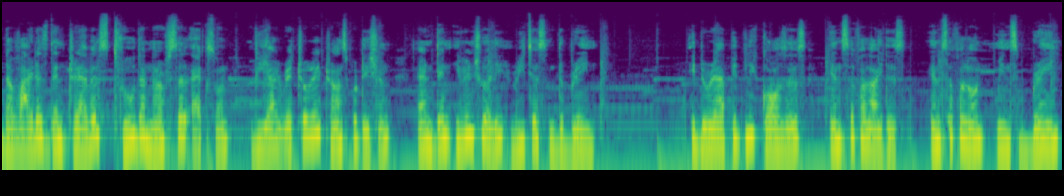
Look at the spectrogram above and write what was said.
The virus then travels through the nerve cell axon via retrograde transportation and then eventually reaches the brain. It rapidly causes encephalitis. Encephalon means brain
